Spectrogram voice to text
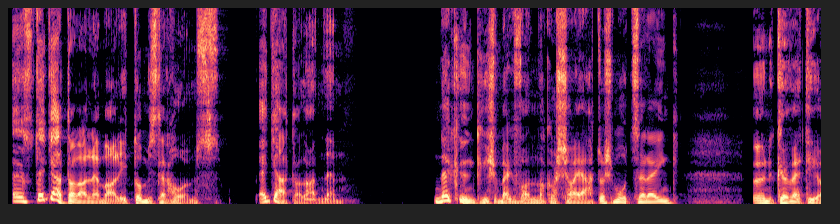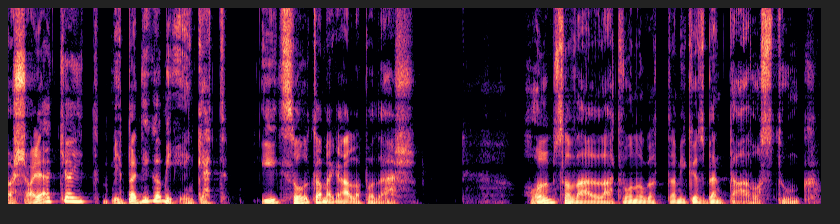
Ezt egyáltalán nem állítom, Mr. Holmes. Egyáltalán nem. Nekünk is megvannak a sajátos módszereink. Ön követi a sajátjait, mi pedig a miénket. Így szólt a megállapodás. Holmes a vállát vonogatta, miközben távoztunk.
